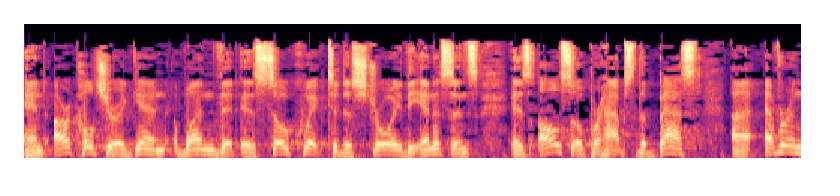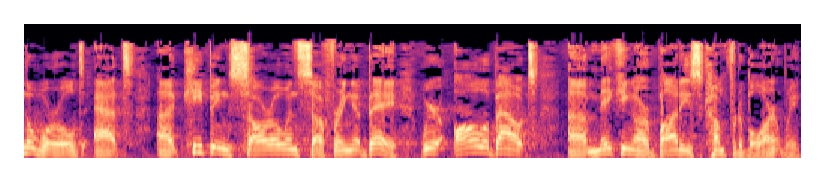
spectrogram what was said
And our culture, again, one that is so quick to destroy the innocents, is also perhaps the best uh, ever in the world at uh, keeping sorrow and suffering at bay. We're all about uh, making our bodies comfortable, aren't we?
